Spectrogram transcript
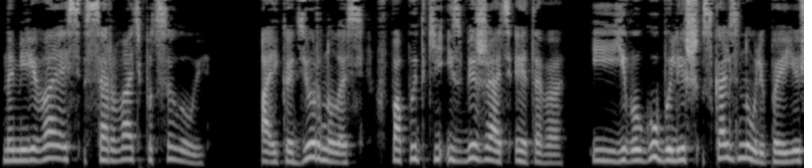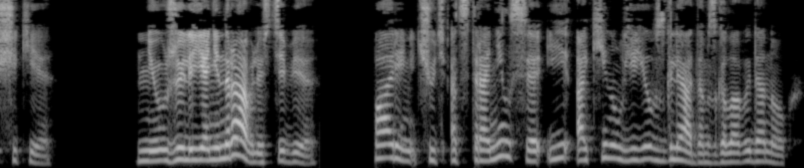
намереваясь сорвать поцелуй. Айка дернулась в попытке избежать этого, и его губы лишь скользнули по ее щеке. «Неужели я не нравлюсь тебе?» Парень чуть отстранился и окинул ее взглядом с головы до ног.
